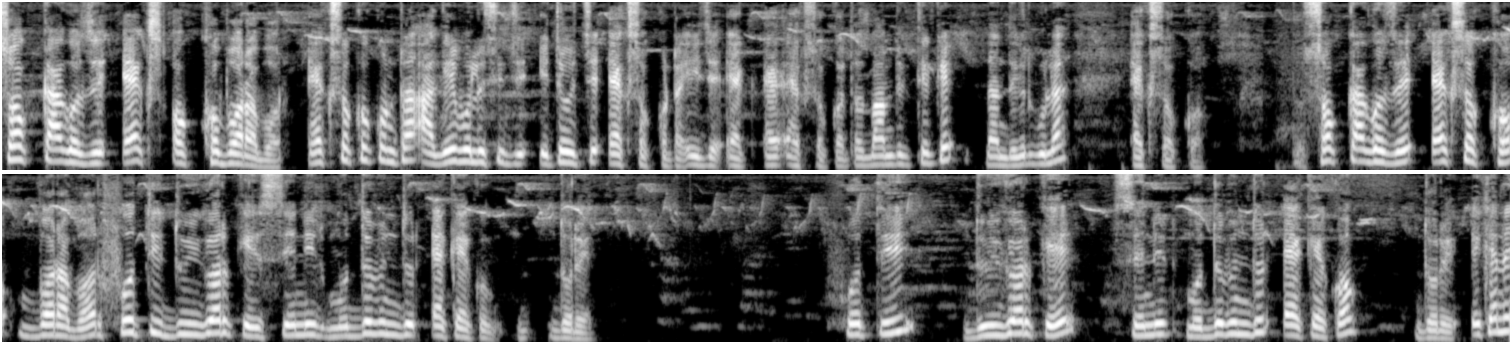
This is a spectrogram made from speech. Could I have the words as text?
শক কাগজে এক্স অক্ষ বরাবর। এক্স অক্ষ কোনটা? আগেই বলেছি যে এটা হচ্ছে এক্স অক্ষটা। এই যে এক এক্স অক্ষ। অর্থাৎ বাম দিক থেকে ডান দিকেরগুলা এক্স অক্ষ। তো শক কাগজে এক্স অক্ষ বরাবর প্রতি দুই গড়কে শ্রেণির মধ্যবিন্দুর এক একক ধরে। প্রতি দুই গড়কে শ্রেণির মধ্যবিন্দুর এক একক ধরে। এখানে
